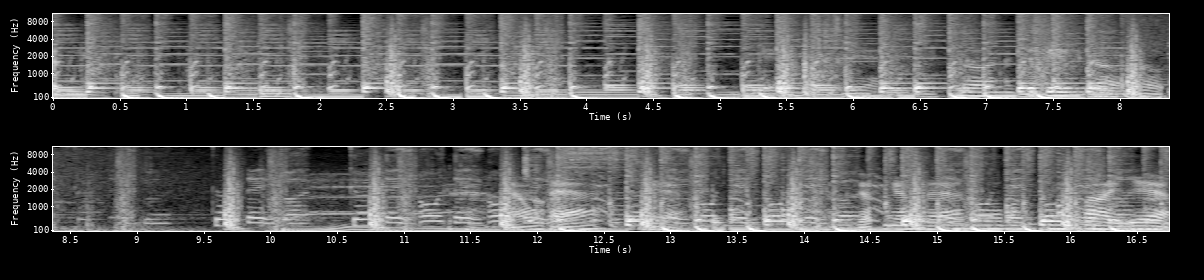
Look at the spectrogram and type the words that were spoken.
chứ. Ngáo đá, yeah. rất ngáo đá nó bằng phương phai yeah.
